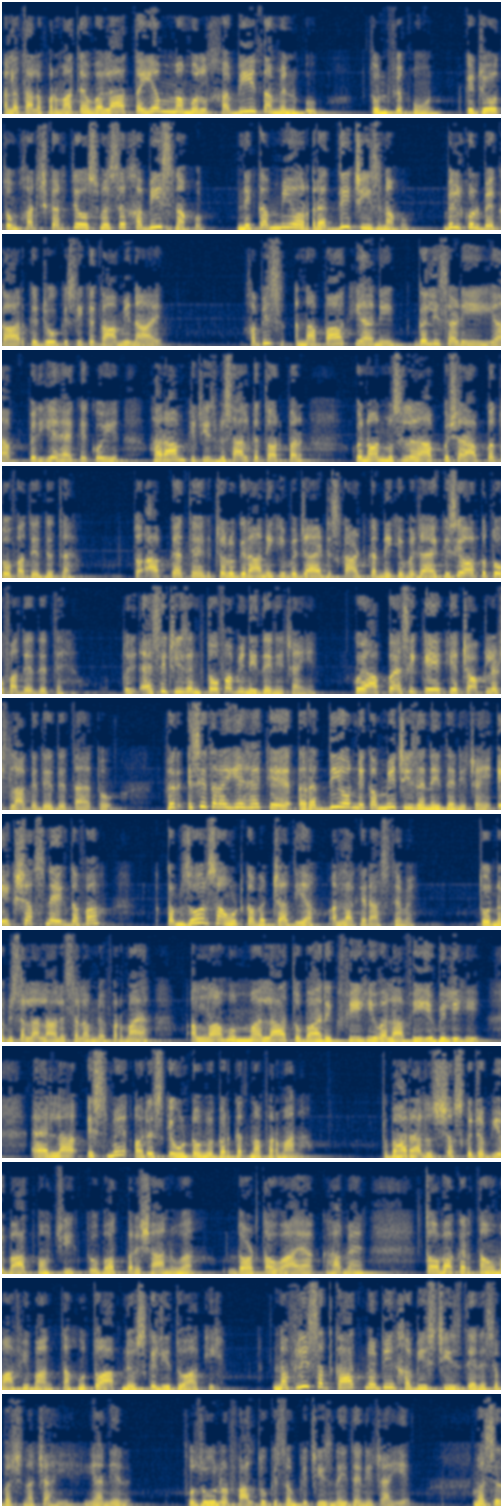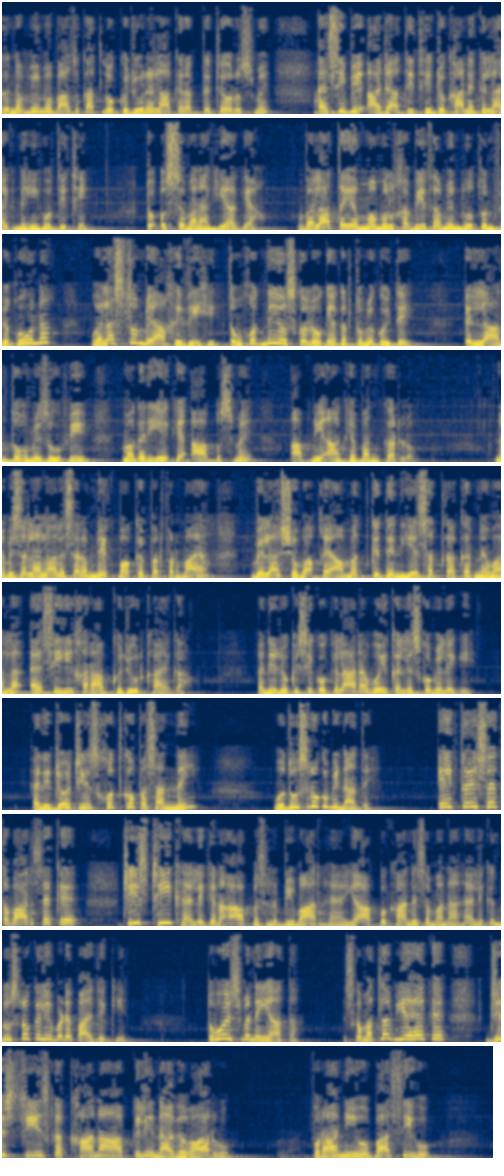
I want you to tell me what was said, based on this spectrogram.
اللہ تعالیٰ فرماتے ولا تیم خبیس امن ہُ تن فکون کہ جو تم خرچ کرتے ہو، اس میں سے خبیس نہ ہو، نکمی اور ردی چیز نہ ہو۔ بالکل بےکار کے جو کسی کے کام ہی نہ آئے۔ خبیس ناپاک یعنی گلی سڑی یا پھر یہ ہے کہ کوئی حرام کی چیز، مثال کے طور پر کوئی نان مسلم آپ کو شراب کا تحفہ دے دیتا ہے۔ تو آپ کہتے ہیں کہ چلو گرانی کی بجائے ڈسکارڈ کرنے کی بجائے کسی اور کو توحفہ دے دیتے ہیں۔ تو ایسی چیزیں توحفہ بھی نہیں دینی چاہیے۔ کوئی آپ کو ایسی کیک یا چاکلیٹس لا کے دے دیتا ہے تو۔ پھر اسی طرح یہ ہے کہ ردی اور نکمی چیزیں نہیں دینی چاہیے۔ ایک شخص نے ایک دفعہ کمزور سا اونٹ کا بچہ دیا اللہ کے راستے میں۔ تو نبی صلی اللہ علیہ وسلم نے فرمایا اللہ تبارک فی ہی ولا فی ابلی ہی اے اللہ، اس میں اور اس کے اونٹوں میں برکت نہ فرمانا۔ تو بہرحال اس شخص کو جب یہ بات پہنچی تو وہ بہت پریشان ہوا، دوڑتا ہوا آیا، کہا، میں توبہ کرتا ہوں، معافی مانگتا ہوں، تو آپ نے اس کے لیے دعا کی۔ نفلی صدقات میں بھی خبیز چیز دینے سے بچنا چاہیے یعنی فضول اور فالتو قسم کی چیز نہیں دینی چاہیے۔ مسجد نبی میں بعض اوقات لوگ کھجورے لا کے رکھتے تھے اور اس میں ایسی بھی آ جاتی تھی جو کھانے کے لائق نہیں ہوتی تھی۔ تو اس سے منع کیا گیا۔ ولا تیم الخبیت امن تن ولس تم بھی آخر ہی تم خود نہیں اس کو لوگے اگر تمہیں کوئی دے۔ اللہ انتو مضوفی مگر یہ کہ آپ اس میں اپنی آنکھیں بند کر لو۔ نبی صلی اللہ علیہ وسلم نے ایک موقع پر فرمایا، بلا شبہ قیامت کے دن یہ صدقہ کرنے والا ایسی ہی خراب کھجور کھائے گا۔ یعنی جو کسی کو کھلا رہا ہے، وہی کل اس کو ملے گی۔ یعنی جو چیز خود کو پسند نہیں، وہ دوسروں کو بھی نہ دے۔ ایک تو اس اعتبار سے کہ چیز ٹھیک ہے، لیکن آپ مثلاً بیمار ہیں یا آپ کو کھانے سے منع ہے، لیکن دوسروں کے لیے بڑے فائدے کی تو وہ اس میں نہیں آتا۔ اس کا مطلب یہ ہے کہ جس چیز کا کھانا آپ کے لیے ناگوار ہو، پرانی ہو، باسی ہو،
